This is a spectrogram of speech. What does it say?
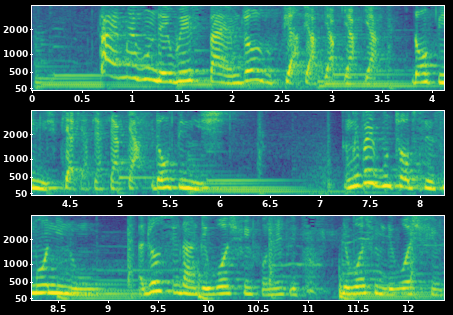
Time even they waste time. Just fia, fia, fia, fia, fia. Don't finish. Fia, fia, fia, fia, fia. Don't finish. I never even chop since morning. No. I just sit down, they watch film for Netflix. They watch film, they watch film.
